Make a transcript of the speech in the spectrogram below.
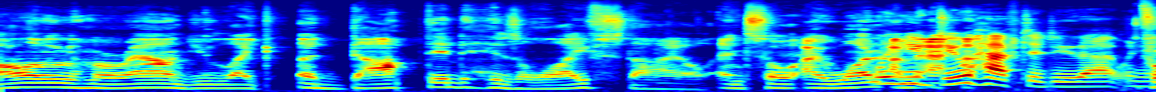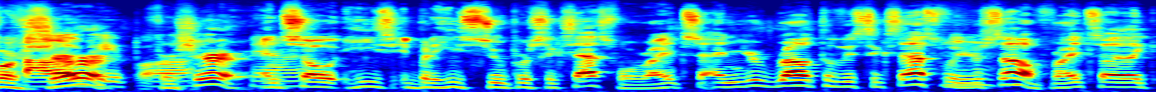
following him around, you like adopted his lifestyle, and so I want. well, I'm you a- do have to do that when you follow sure, people. for sure. Yeah. And so he's, but he's super successful, right? So, and you're relatively successful Mm-hmm. yourself, right? So like,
